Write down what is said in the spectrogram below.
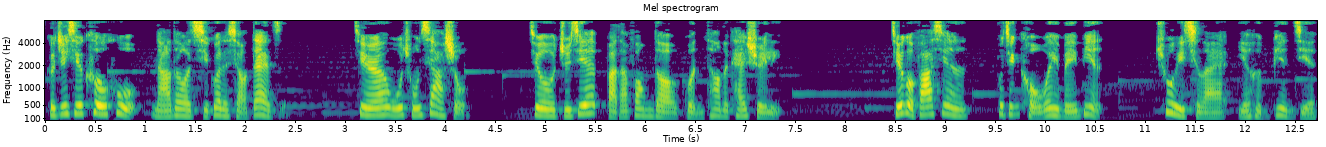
可这些客户拿到奇怪的小袋子，竟然无从下手，就直接把它放到滚烫的开水里，结果发现不仅口味没变，处理起来也很便捷。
